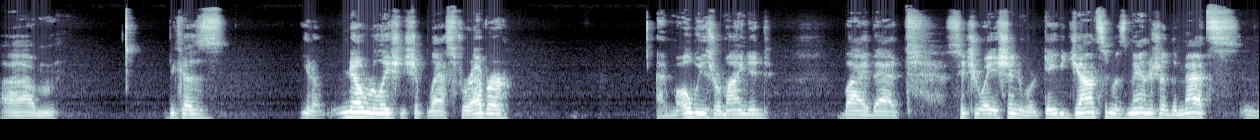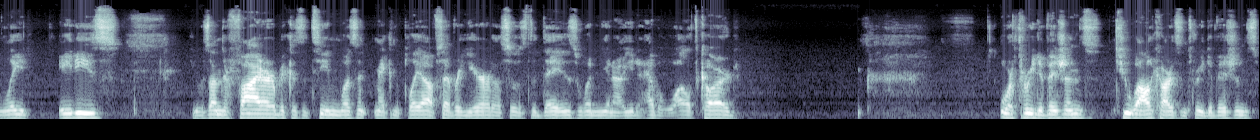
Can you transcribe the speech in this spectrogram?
um, because you know no relationship lasts forever. I'm always reminded by that situation where Davey Johnson was manager of the Mets in the late '80s. He was under fire because the team wasn't making the playoffs every year. This was the days when you know you didn't have a wild card or three divisions, two wild cards and three divisions.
